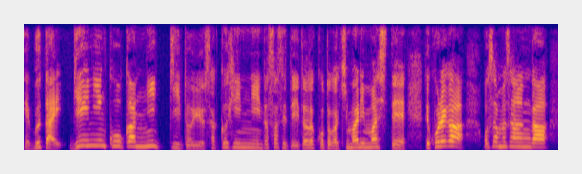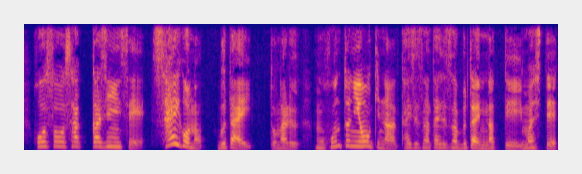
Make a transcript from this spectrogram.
舞台、芸人交換日記という作品に出させていただくことが決まりまして、で、これが、おさむさんが放送作家人生最後の舞台となる、もう本当に大きな大切な大切な舞台になっていまして、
